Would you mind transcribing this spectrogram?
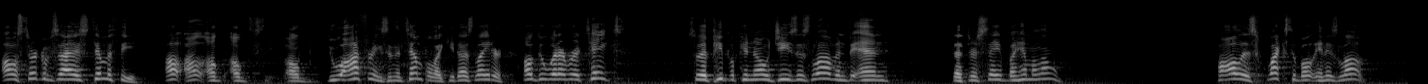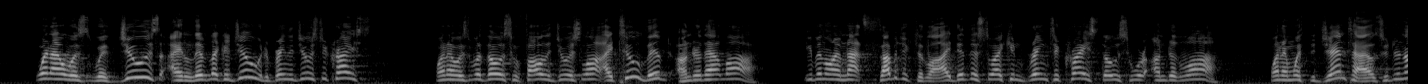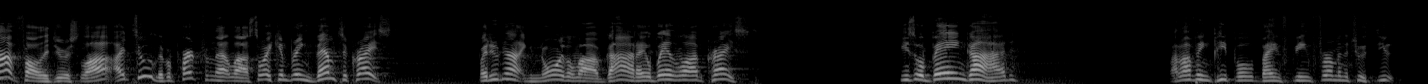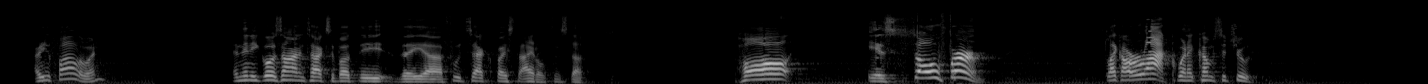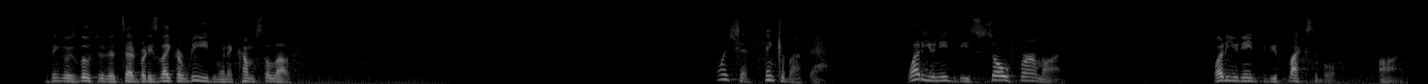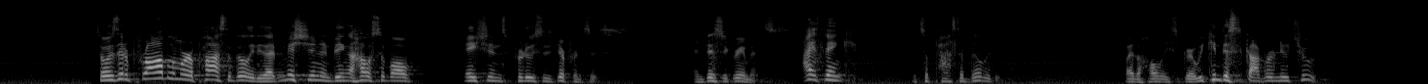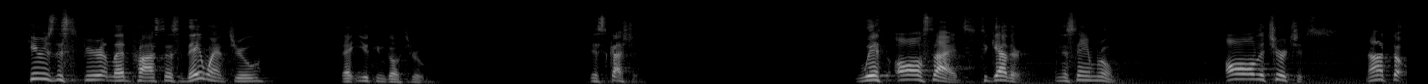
I'll circumcise Timothy. I'll, I'll, I'll, I'll, do offerings in the temple like he does later. I'll do whatever it takes so that people can know Jesus' love and, and that they're saved by him alone. Paul is flexible in his love. When I was with Jews, I lived like a Jew to bring the Jews to Christ. When I was with those who follow the Jewish law, I too lived under that law. Even though I'm not subject to the law, I did this so I can bring to Christ those who are under the law. When I'm with the Gentiles who do not follow the Jewish law, I too live apart from that law so I can bring them to Christ. But I do not ignore the law of God, I obey the law of Christ. He's obeying God by loving people, by being firm in the truth. You, are you following? And then he goes on and talks about the, the uh, food sacrificed to idols and stuff. Paul is so firm. It's like a rock when it comes to truth. I think it was Luther that said, but he's like a reed when it comes to love. I want you to think about that. What do you need to be so firm on? What do you need to be flexible on? So, is it a problem or a possibility that mission and being a house of all nations produces differences and disagreements? I think it's a possibility by the Holy Spirit. We can discover new truth. Here's the spirit led process they went through that you can go through discussion with all sides together in the same room. All the churches, not the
